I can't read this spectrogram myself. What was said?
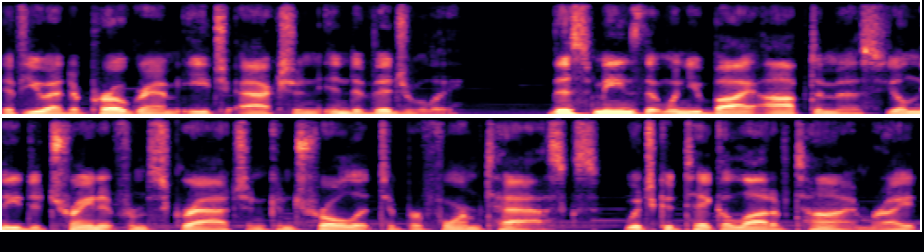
if you had to program each action individually. This means that when you buy Optimus, you'll need to train it from scratch and control it to perform tasks, which could take a lot of time, right?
